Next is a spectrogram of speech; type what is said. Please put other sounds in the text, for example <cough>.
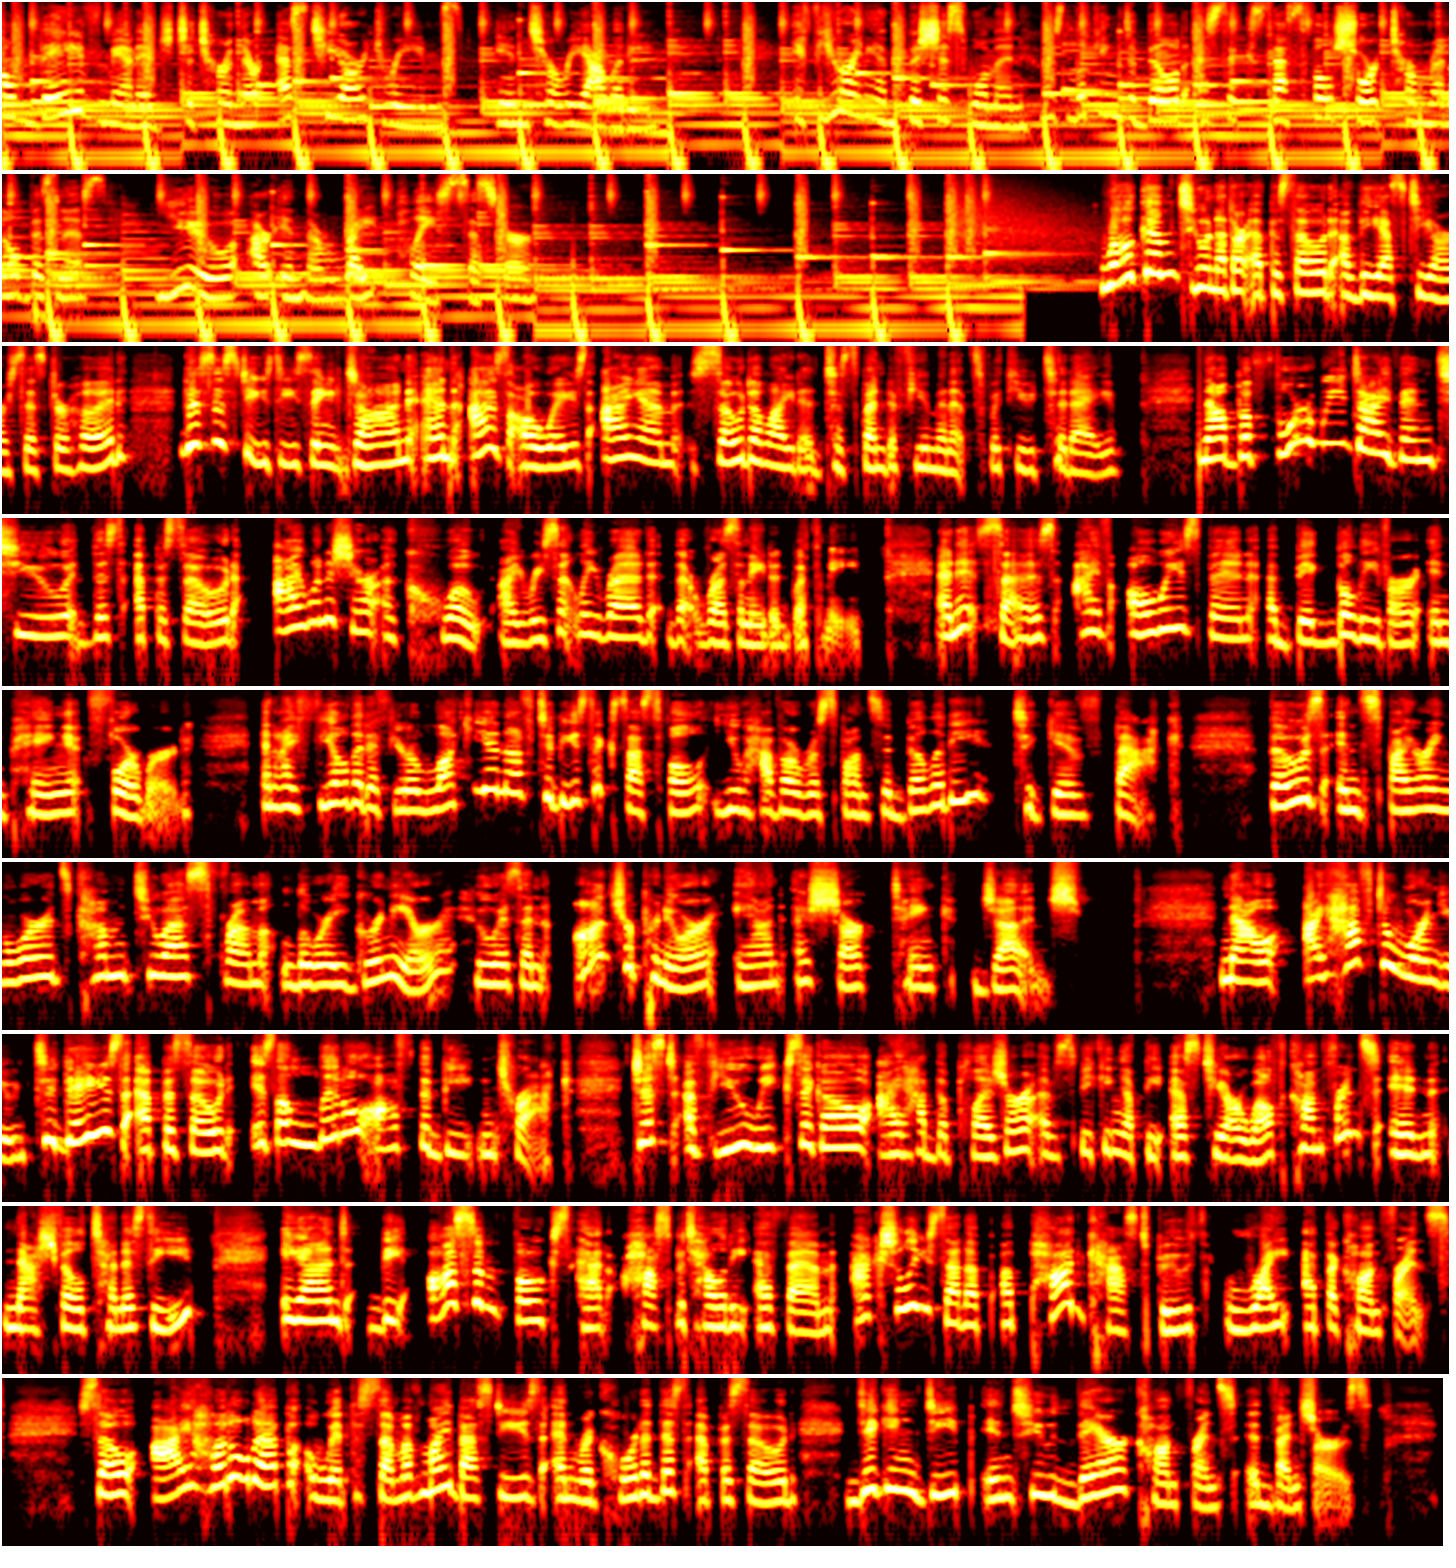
how they've managed to turn their STR dreams into reality. If you're an ambitious woman who's looking to build a successful short term rental business, you are in the right place, sister. Welcome to another episode of the STR Sisterhood. This is Stacy St. John, and as always, I am so delighted to spend a few minutes with you today. Now, before we dive into this episode, I want to share a quote I recently read that resonated with me. And it says, I've always been a big believer in paying it forward. And I feel that if you're lucky enough to be successful, you have a responsibility to give back. Those inspiring words come to us from Lori Greiner, who is an entrepreneur and a Shark Tank judge. Now, I have to warn you, today's episode is a little off the beaten track. Just a few weeks ago, I had the pleasure of speaking at the STR Wealth Conference in Nashville, Tennessee. And the awesome folks at Hospitality FM actually set up a podcast booth right at the conference. So I huddled up with some of my besties and recorded this episode, digging deep into their conference adventures.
